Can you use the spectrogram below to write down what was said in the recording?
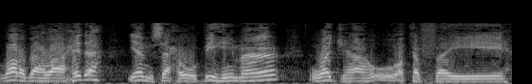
ضربة واحدة يمسح بهما وجهه وكفيه.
